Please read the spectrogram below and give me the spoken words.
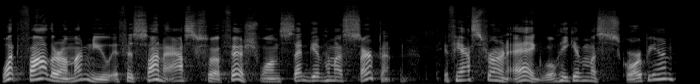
What father among you, if his son asks for a fish, will instead give him a serpent? If he asks for an egg, will he give him a scorpion?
